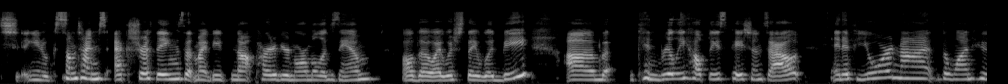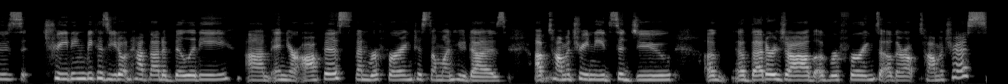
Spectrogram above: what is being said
to, you know, sometimes extra things that might be not part of your normal exam, although I wish they would be, um, can really help these patients out. And if you're not the one who's treating because you don't have that ability um, in your office, then referring to someone who does. Optometry needs to do a, a better job of referring to other optometrists.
